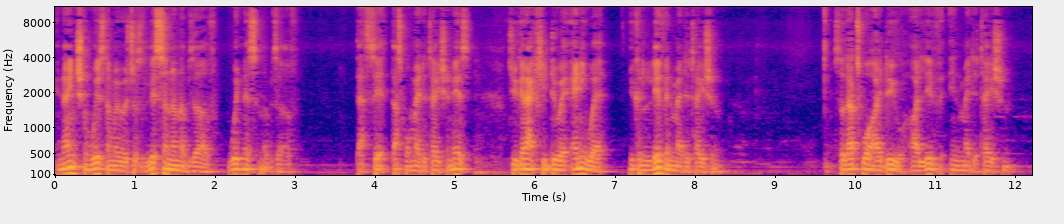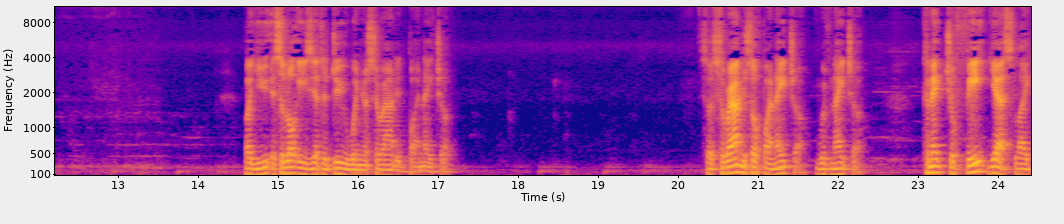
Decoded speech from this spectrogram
in ancient wisdom, it was just listen and observe, witness and observe. That's it. That's what meditation is. So you can actually do it anywhere. You can live in meditation. So that's what I do. I live in meditation. But you, it's a lot easier to do when you're surrounded by nature. So surround yourself by nature, with nature. Connect your feet, yes, like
